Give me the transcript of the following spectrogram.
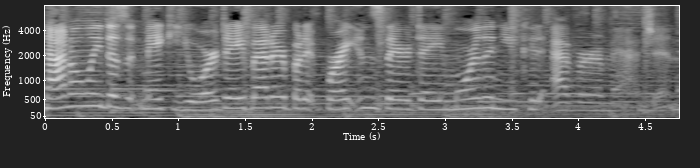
Not only does it make your day better, but it brightens their day more than you could ever imagine.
